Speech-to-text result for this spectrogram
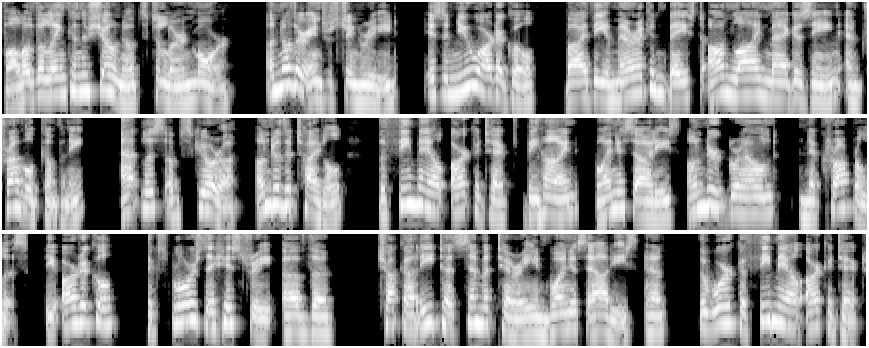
Follow the link in the show notes to learn more. Another interesting read is a new article by the American based online magazine and travel company Atlas Obscura under the title The Female Architect Behind Buenos Aires Underground Necropolis. The article explores the history of the Chacarita Cemetery in Buenos Aires and the work of female architect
